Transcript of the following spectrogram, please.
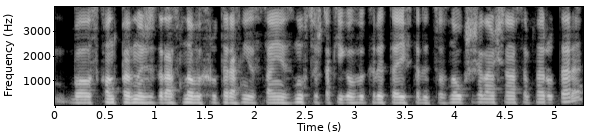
bo skąd pewność, że zaraz w nowych routerach nie zostanie znów coś takiego wykryte i wtedy co, znowu przesiadam się na następne routery?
